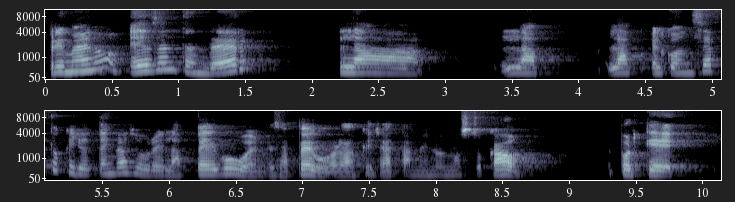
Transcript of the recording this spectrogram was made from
Primero es entender la, la, el concepto que yo tenga sobre el apego o el desapego, ¿verdad? Que ya también lo hemos tocado. Porque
